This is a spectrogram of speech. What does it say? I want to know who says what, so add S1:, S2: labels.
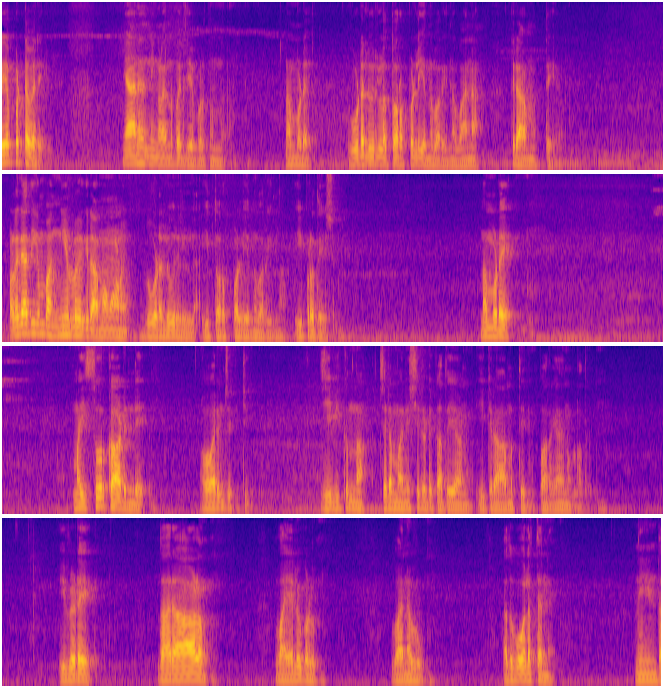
S1: പ്രിയപ്പെട്ടവരെ ഞാൻ നിങ്ങളെന്ന് പരിചയപ്പെടുത്തുന്നത് നമ്മുടെ ഗൂഡല്ലൂരിലുള്ള തുറപ്പള്ളി എന്ന് പറയുന്ന വന ഗ്രാമത്തെയാണ്. വളരെയധികം ഭംഗിയുള്ള ഒരു ഗ്രാമമാണ് ഗൂഡല്ലൂരിലുള്ള ഈ തുറപ്പള്ളി എന്ന് പറയുന്ന ഈ പ്രദേശം. നമ്മുടെ മൈസൂർ കാടിന്റെ ഓരം ചുറ്റി ജീവിക്കുന്ന ചില മനുഷ്യരുടെ കഥയാണ് ഈ ഗ്രാമത്തിന് പറയാനുള്ളത്. ഇവിടെ ധാരാളം വയലുകളും വനവും അതുപോലെ തന്നെ നീണ്ട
